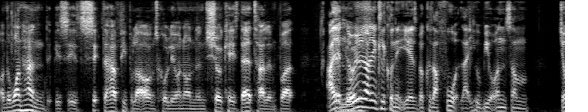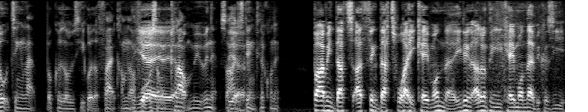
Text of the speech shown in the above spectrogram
On the one hand, it's it's sick to have people like Arms Corleone on and showcase their talent, but I didn't know. just- I didn't click on it years because I thought like he'll be on some joke thing, like because obviously you got the fight coming. I thought Yeah, it was some yeah, yeah. clout move in it, so I just didn't click on it. But I mean, that's I think that's why he came on there. He didn't. I don't think he came on there because he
